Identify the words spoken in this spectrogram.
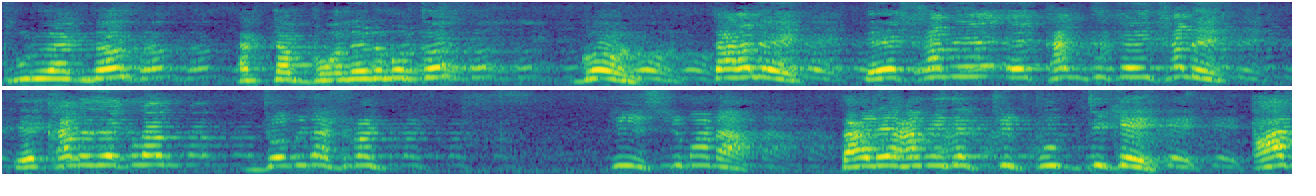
পুরো একদম একটা বলের মতো গোল তাহলে এখানে, এখান থেকে এখানে এখানে দেখলাম জমিন আসমান কি সীমানা? তাহলে আমি দেখছি পূব দিকে আট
